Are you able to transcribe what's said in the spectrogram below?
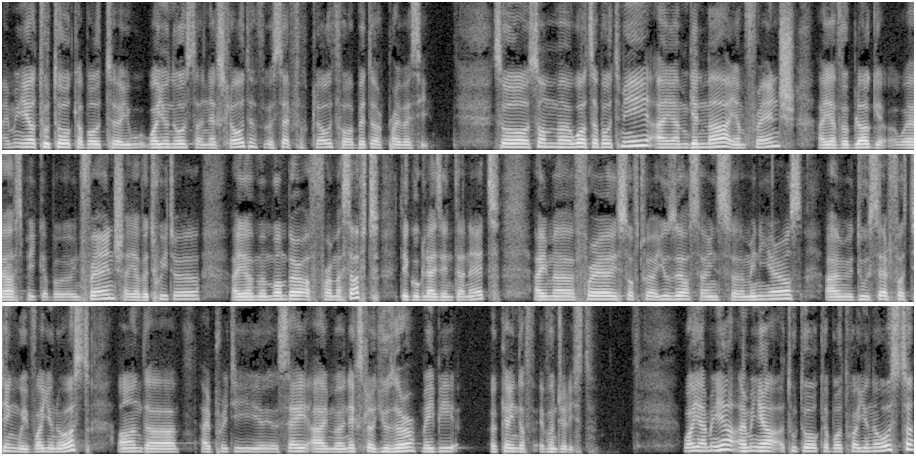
I'm here to talk about uh, YunoHost and Nextcloud, a self-cloud for better privacy. So some uh, words about me. I am Genma. I am French. I have a blog where I speak about in French. I have a Twitter. I am a member of Framasoft, the Google Internet. I'm a free software user since uh, many years. I do self-hosting with YunoHost, and uh, I pretty uh, say I'm an Nextcloud user, maybe a kind of evangelist. Why I'm here? I'm here to talk about YunoHost.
